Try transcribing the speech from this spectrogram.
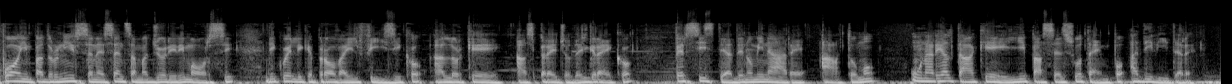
può impadronirsene senza maggiori rimorsi di quelli che prova il fisico, allorché, a spregio del greco, persiste a denominare atomo una realtà che egli passa il suo tempo a dividere.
